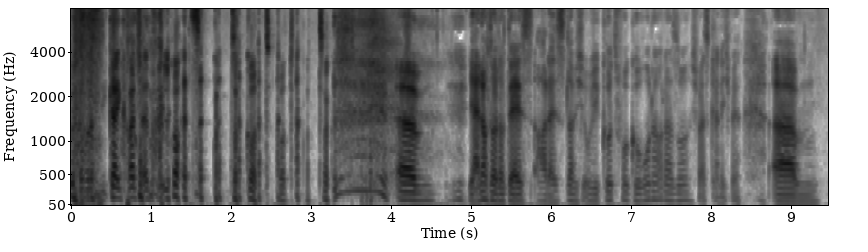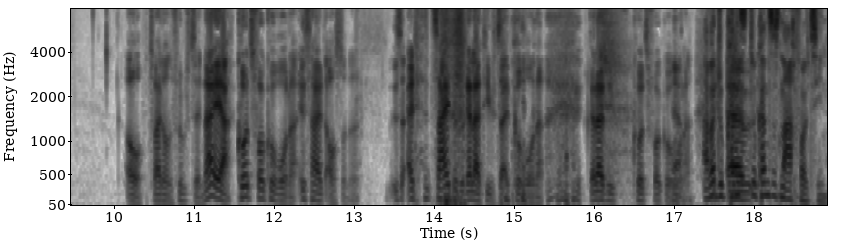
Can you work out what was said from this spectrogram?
hoffe, dass ich keinen Quatsch erzähle. oh Gott, oh Gott, oh Gott, oh Gott. ähm, ja, doch, doch, doch, der ist, oh, der ist, glaube ich, irgendwie kurz vor Corona oder so. Ich weiß gar nicht mehr. Ähm, oh, 2015. Naja, kurz vor Corona. Ist halt auch so eine ist eine Zeit ist relativ seit Corona. relativ kurz vor Corona. Ja. Aber du kannst, ähm, du kannst es nachvollziehen.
